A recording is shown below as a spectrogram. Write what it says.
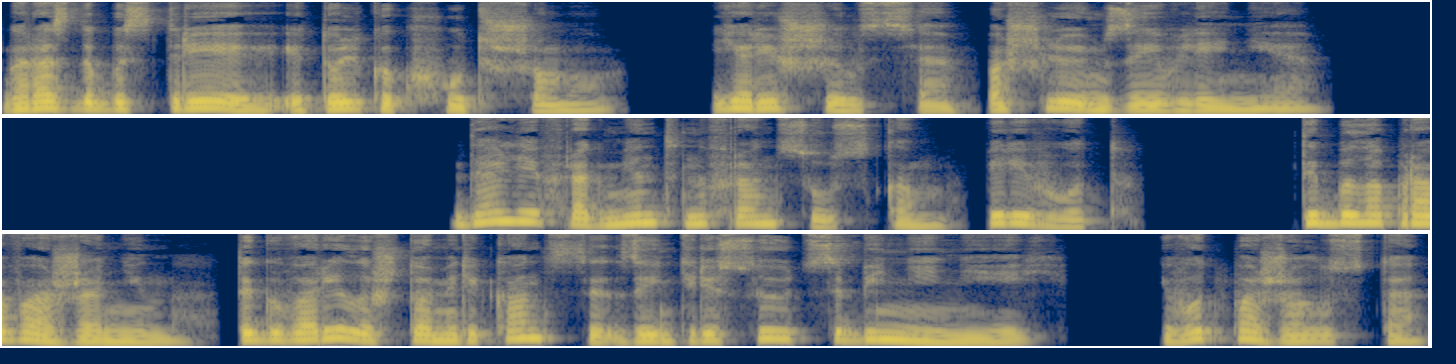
Гораздо быстрее и только к худшему. Я решился, пошлю им заявление». Далее фрагмент на французском. Перевод. «Ты была права, Жанин. Ты говорила, что американцы заинтересуются Бенинией. И вот, пожалуйста,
